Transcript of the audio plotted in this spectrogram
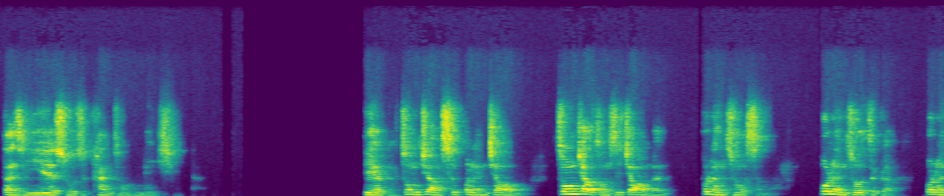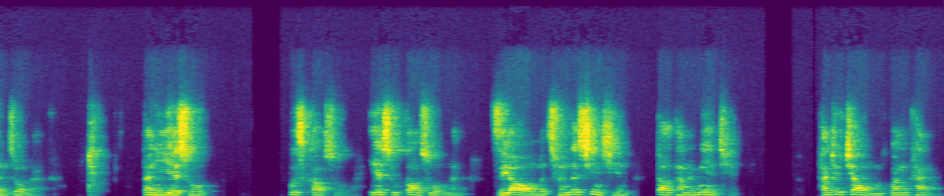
但是耶稣是看重内心。第二个，宗教是不能叫，宗教总是叫我们不能做什么。不能做这个，不能做那个，但耶稣不是告诉我们，耶稣告诉我们，只要我们存着信心到他的面前，他就叫我们观看，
